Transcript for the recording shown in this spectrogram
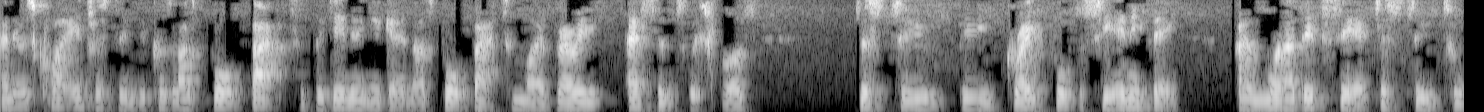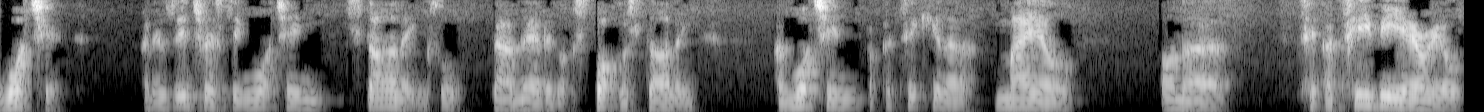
And it was quite interesting because I was brought back to the beginning again. I was brought back to my very essence, which was just to be grateful to see anything. And when I did see it, just to, to watch it. And it was interesting watching starlings, or down there, they've got spotless starling, and watching a particular male on a, a TV aerial,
